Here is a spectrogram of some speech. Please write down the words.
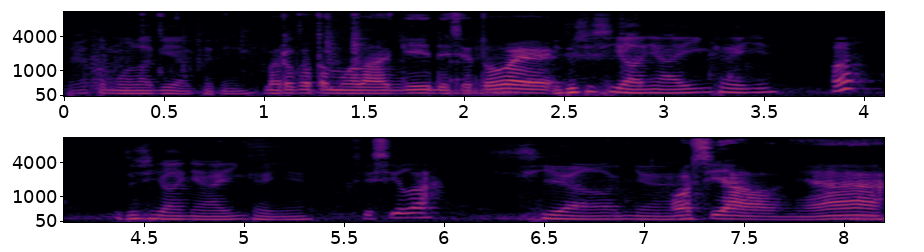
kita ketemu lagi akhirnya Baru ketemu lagi di situ Eh, we. itu sih sialnya aing kayaknya Hah? itu sialnya aing kayaknya Sisi lah. Sialnya Oh, sialnya.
